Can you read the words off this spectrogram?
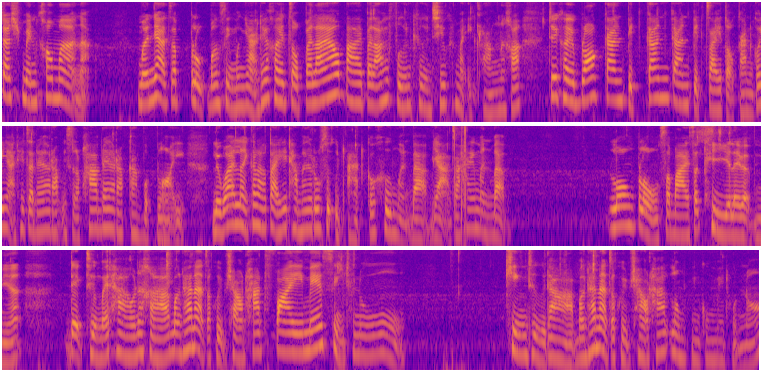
judgment เข้ามาน่ะ เหมือนอยากจะปลุกบางสิ่งบางอย่างที่เคยจบไปแล้วตายไปแล้วให้ฟื้นคืนชีพขึ้นมาอีกครั้งนะคะ ที่เคยบล็อกการปิดกั้นการปิดใจต่อกัน ก็อยากที่จะได้รับอิสรภาพได้รับการปลดปล่อย หรือว่าอะไรก็แล้วแต่ที่ทำให้รู้สึกอึดอัดก็คือเหมือนแบบอยากจะให้มันแบบโล่งโปร่งสบายสักทีอะไรแบบเนี้ยเด็กถึงไม้เท้านะคะ บางท่านอาจจะคุยกับชาวธาตุไฟเมษสิงห์ธนู คิงถือดาบบางท่านอาจจะคุยกับชาวธาตุลมกุมกุมเมถุนเนาะ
